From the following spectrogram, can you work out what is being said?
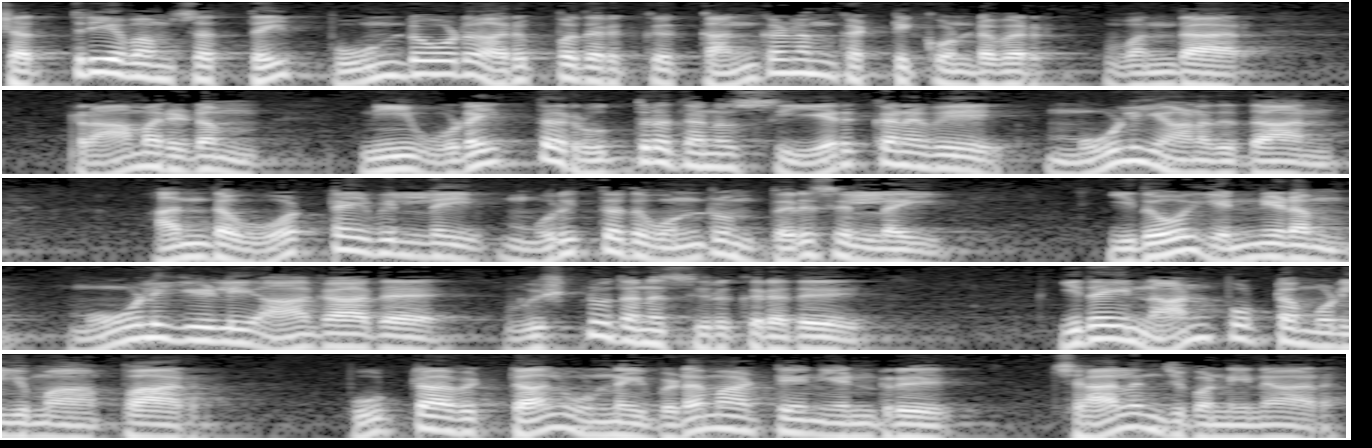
க்ஷத்ரிய வம்சத்தை பூண்டோடு அறுப்பதற்கு கங்கணம் கட்டிக் கொண்டவர் வந்தார். ராமரிடம் நீ உடைத்த ருத்ர தனுசு ஏற்கனவே மூலியானதுதான். அந்த ஓட்டை வில்லை முறித்தது ஒன்றும் பெருசில்லை. இதோ என்னிடம் மூலிகிழி ஆகாத விஷ்ணு தனுஷ் இருக்கிறது. இதை நான் பூட்ட முடியுமா? பார். பூட்டாவிட்டால் உன்னை விடமாட்டேன் என்று சேலஞ்ச் பண்ணினார்.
